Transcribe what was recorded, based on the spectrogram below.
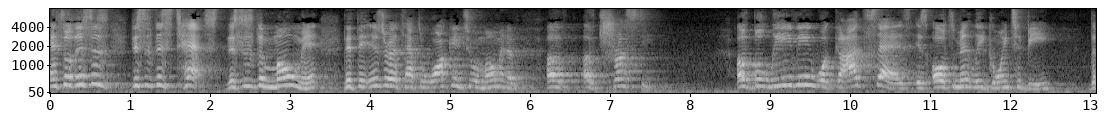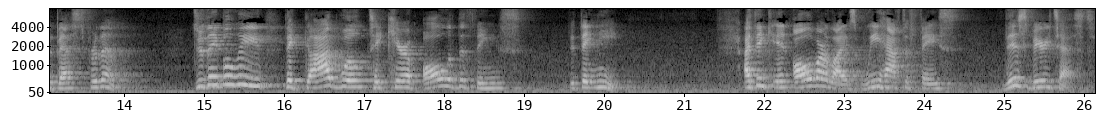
And so this is this is this test. This is the moment that the Israelites have to walk into a moment of, of, of trusting, of believing what God says is ultimately going to be the best for them. Do they believe that God will take care of all of the things that they need? I think in all of our lives, we have to face this very test.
